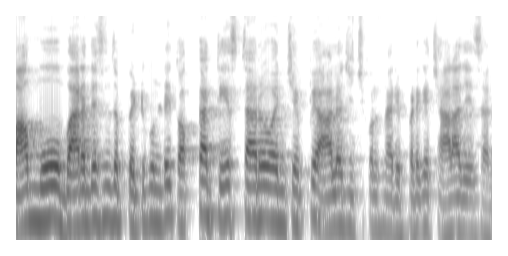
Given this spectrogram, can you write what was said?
వామ్మో భారతదేశంతో పెట్టుకుంటే తొక్క తీస్తారు అని చెప్పి ఆలోచించుకుంటున్నారు ఇప్పటికే చాలా దేశాలు.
